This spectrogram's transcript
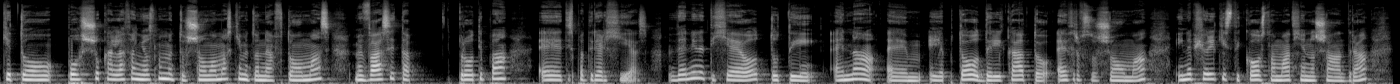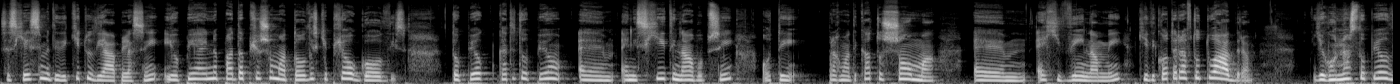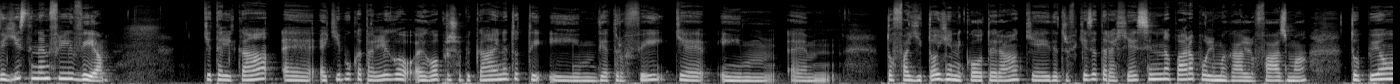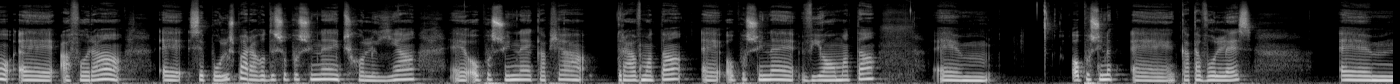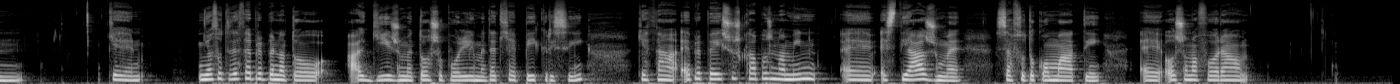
και το πόσο καλά θα νιώθουμε με το σώμα μας και με τον εαυτό μας με βάση τα πρότυπα ε, της πατριαρχίας. Δεν είναι τυχαίο το ότι ένα ε, λεπτό, ντελικάτο, εύθραυστο σώμα είναι πιο ελκυστικό στα μάτια ενός άντρα σε σχέση με τη δική του διάπλαση, η οποία είναι πάντα πιο σωματώδης και πιο ογκώδης. Το οποίο, κάτι το οποίο ε, ενισχύει την άποψη ότι πραγματικά το σώμα ε, έχει δύναμη και ειδικότερα αυτό του άντρα. Γεγονός το οποίο οδηγεί στην έμφυλη βία. Και τελικά ε, εκεί που καταλήγω εγώ προσωπικά είναι το ότι η διατροφή και η, το φαγητό γενικότερα και οι διατροφικές διαταραχές είναι ένα πάρα πολύ μεγάλο φάσμα το οποίο ε, αφορά ε, σε πολλούς παράγοντες όπως είναι η ψυχολογία, όπως είναι κάποια τραύματα, όπως είναι βιώματα, όπως είναι καταβολές και νιώθω ότι δεν θα έπρεπε να το αγγίζουμε τόσο πολύ με τέτοια επίκριση και θα έπρεπε ίσως κάπως να μην ε, εστιάζουμε σε αυτό το κομμάτι ε, όσον αφορά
